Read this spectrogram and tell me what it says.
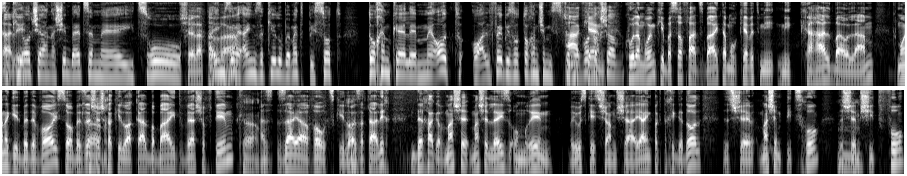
השקיות שאנשים בעצם ייצרו. שאלה האם טובה. זה, האם זה כאילו באמת פיסות תוכן כאלה, מאות או אלפי פיסות תוכן שמסתובבות כן, עכשיו? כולם רואים כי בסוף ההצבעה הייתה מורכבת מקהל בעולם, כמו נגיד ב-The Voice, או בזה כן. שיש לך כאילו הקהל בבית והשופטים, כן. אז זה היה ה-votes, כאילו, אז- אז התהליך, דרך אגב, מה ש- מה שלייז אומרים, ב-use case שם, שהיה האימפקט הכי גדול, זה שמה שהם פיצחו, זה Mm. שהם שיתפו,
